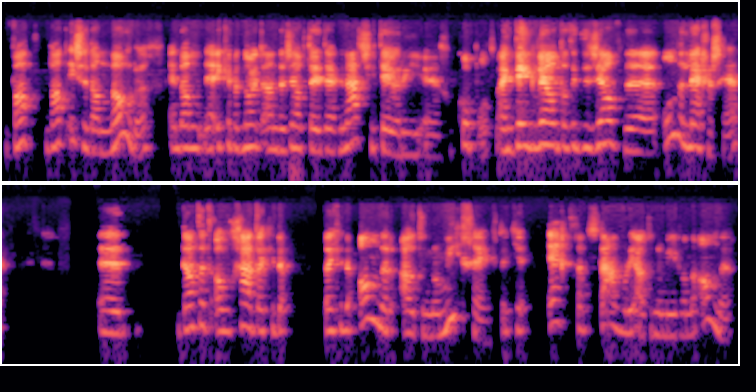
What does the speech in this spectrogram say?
wat, wat is er dan nodig? En dan, ik heb het nooit aan de zelfdeterminatietheorie uh, gekoppeld, maar ik denk wel dat ik dezelfde onderleggers heb. Uh, dat het over gaat dat je, de, dat je de ander autonomie geeft. Dat je echt gaat staan voor die autonomie van de ander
